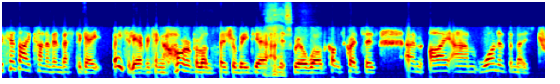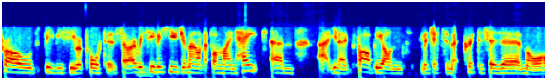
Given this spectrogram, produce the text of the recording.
because I kind of investigate basically everything horrible on social media and its real world consequences, um, I am one of the most trolled BBC reporters. So I receive a huge amount of online hate, um, uh, you know, far beyond legitimate criticism or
